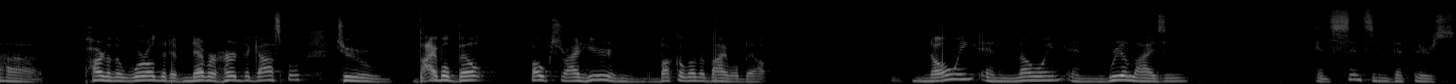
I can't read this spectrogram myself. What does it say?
uh, part of the world that have never heard the gospel to Bible Belt folks right here in the buckle of the Bible Belt. Knowing and knowing and realizing and sensing that there's,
